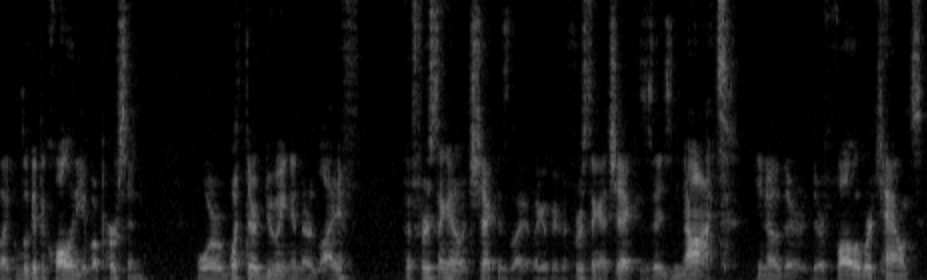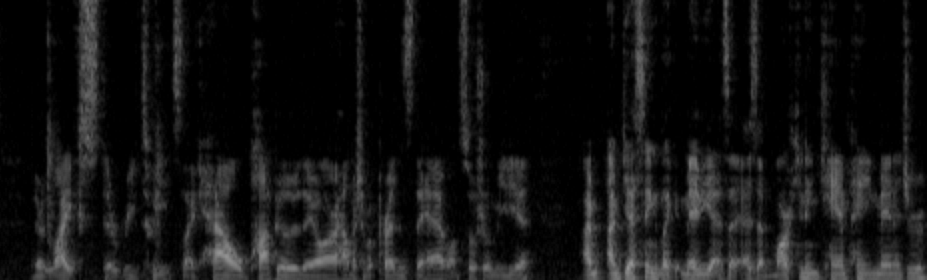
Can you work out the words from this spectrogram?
like look at the quality of a person or what they're doing in their life. The first thing I don't check is like like, the first thing I check is is not you know their their follower count, their likes, their retweets, like how popular they are, how much of a presence they have on social media. I'm, I'm guessing like maybe as a, as a marketing campaign manager,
